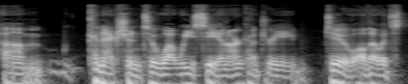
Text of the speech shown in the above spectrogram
um, connection to what we see in our country too, although it's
